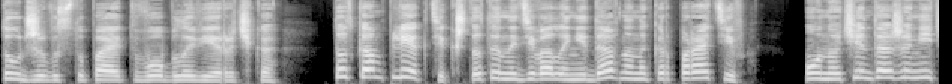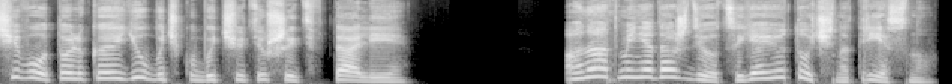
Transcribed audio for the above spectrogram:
тут же выступает вобла Верочка. «Тот комплектик, что ты надевала недавно на корпоратив, он очень даже ничего, только юбочку бы чуть ушить в талии. Она от меня дождется, я ее точно тресну.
